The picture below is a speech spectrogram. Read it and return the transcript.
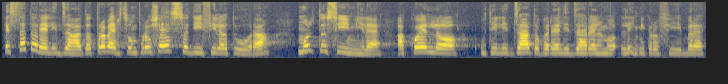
È stato realizzato attraverso un processo di filatura molto simile a quello utilizzato per realizzare le microfibre,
